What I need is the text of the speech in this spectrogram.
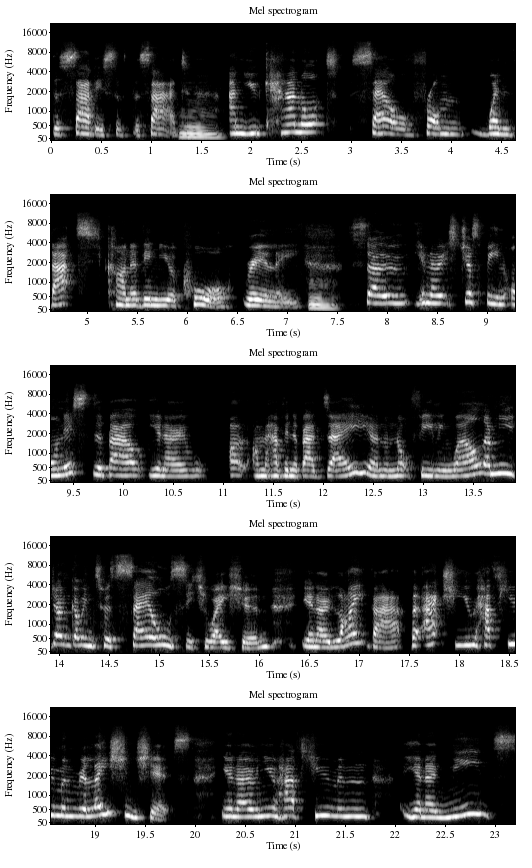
the saddest of the sad mm. and you cannot sell from when that's kind of in your core really mm. so you know it's just being honest about you know I'm having a bad day and I'm not feeling well. I mean, you don't go into a sales situation, you know, like that, but actually you have human relationships, you know, and you have human, you know, needs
